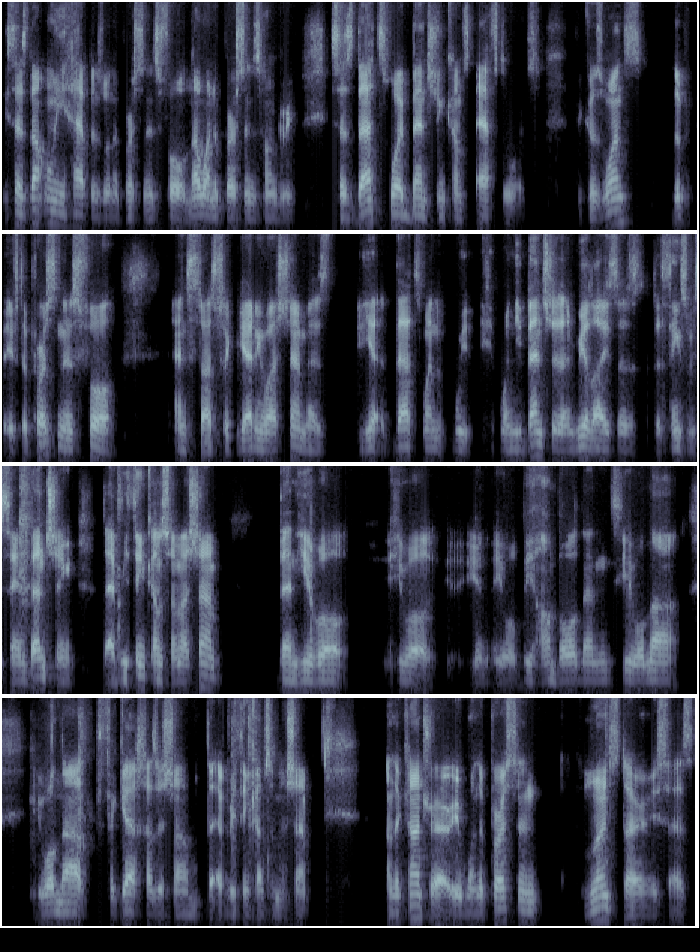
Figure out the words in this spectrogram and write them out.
He says that only happens when a person is full, not when a person is hungry. He says that's why benching comes afterwards, because once the if the person is full and starts forgetting who Hashem is, yeah, that's when we when he benches and realizes the things we say in benching that everything comes from Hashem, then he will he will you know, he will be humbled and he will not he will not forget Hashem that everything comes from Hashem. On the contrary, when the person learns Torah, he says,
